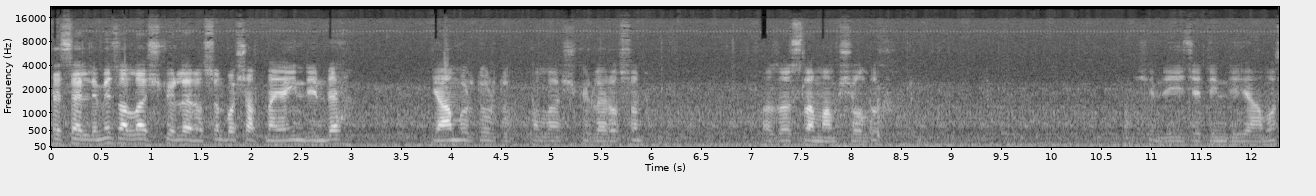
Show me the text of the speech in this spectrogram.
Tesellimiz Allah'a şükürler olsun. Boşaltmaya indiğimde Yağmur durdu. Allah'a şükürler olsun. Fazla ıslanmamış olduk. Şimdi iyice dindi yağmur.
